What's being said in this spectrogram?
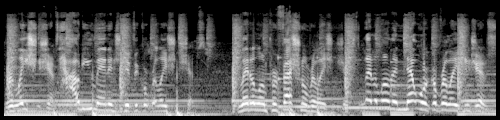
relationships. How do you manage difficult relationships? Let alone professional relationships, let alone a network of relationships.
